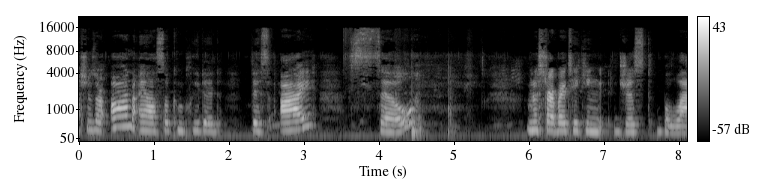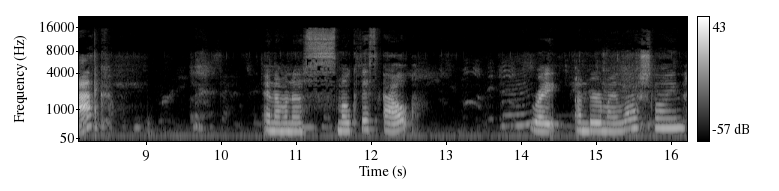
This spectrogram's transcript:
Lashes are on. I also completed this eye. So I'm going to start by taking just black. And I'm going to smoke this out right under my lash line.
